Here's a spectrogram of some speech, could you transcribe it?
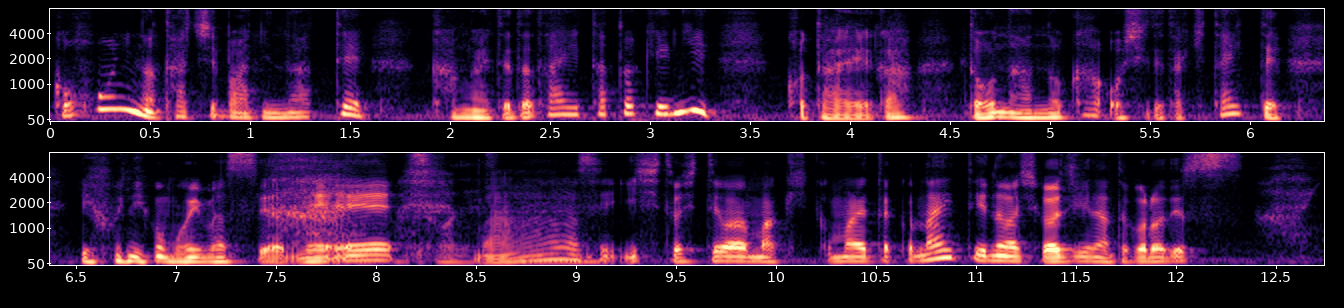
ご本人の立場になって考えていただいた時に答えがどうなるのか教えていただきたいっていうふうに思いますよね。ねまあ医師としては巻き込まれたくないというのは正直なところです。はい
